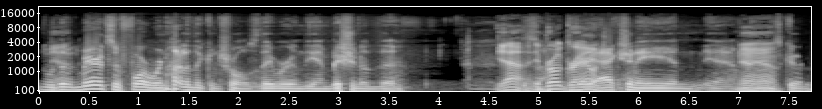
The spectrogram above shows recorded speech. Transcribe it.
well, the merits of four were not in the controls; they were in the ambition of the. Yeah, it broke Very ground. actiony and yeah, yeah. it was good.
